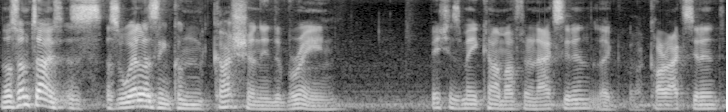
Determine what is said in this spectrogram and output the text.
Now, sometimes, as, as well as in concussion in the brain, patients may come after an accident, like a car accident.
